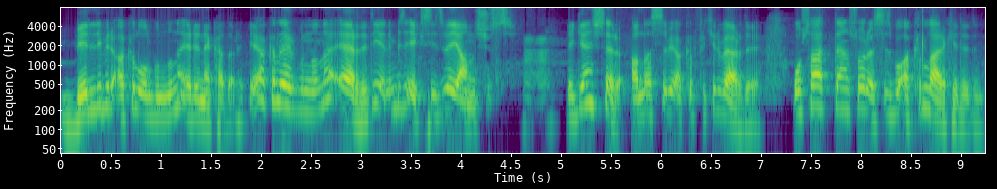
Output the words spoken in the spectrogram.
Belli bir akıl olgunluğuna erene kadar. E akıl olgunluğuna erdi diyelim biz eksiyiz ve yanlışız. E gençler Allah size bir akıl fikir verdi. O saatten sonra siz bu akılla hareket edin.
